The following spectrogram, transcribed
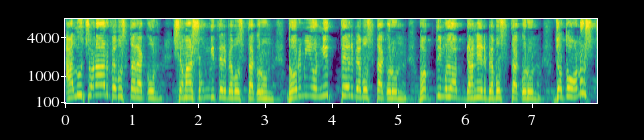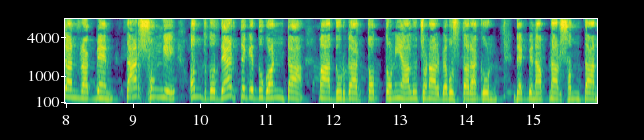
আলোচনার ব্যবস্থা রাখুন, শ্যামা সঙ্গীতের ব্যবস্থা করুন, ধর্মীয় নৃত্যের ব্যবস্থা করুন, ভক্তিমূলক গানের ব্যবস্থা করুন, যত অনুষ্ঠান রাখবেন, তার সঙ্গে অন্তত দেড় থেকে দু ঘণ্টা মা দুর্গার তত্ত্ব নিয়ে আলোচনার ব্যবস্থা রাখুন। দেখবেন আপনার সন্তান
